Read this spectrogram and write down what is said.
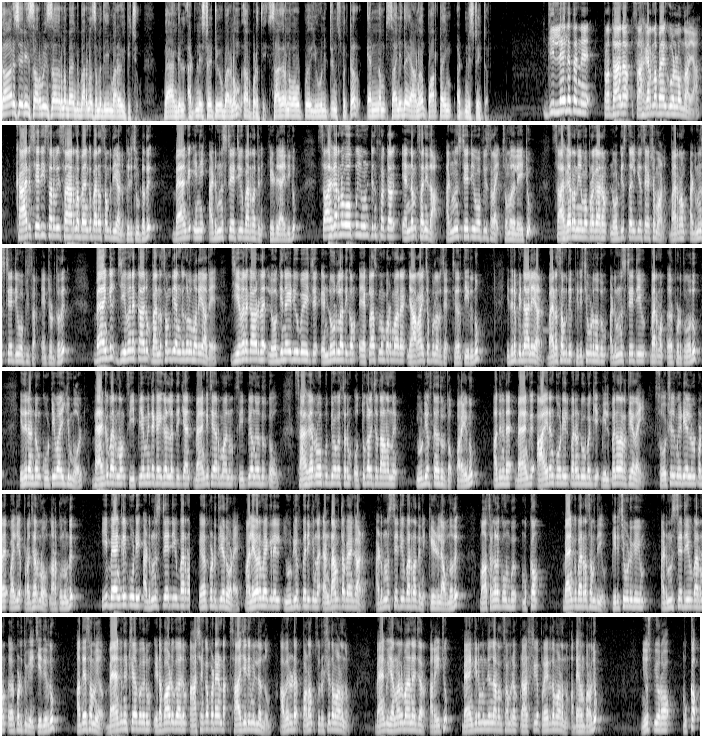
Karassery service സഹകരണ bank ഭരണസമിതി മരവിപ്പിച്ചു. ബാങ്കിൽ അഡ്മിനിസ്ട്രേറ്റീവ് ഭരണം ഏർപ്പെടുത്തി. സഹകരണ വകുപ്പ് യൂണിറ്റ് ഇൻസ്പെക്ടർ എൻ എം സനിതയാണ് പാർട്ട് ടൈം അഡ്മിനിസ്ട്രേറ്റർ. ജില്ലയിലെ തന്നെ പ്രധാന സഹകരണ ബാങ്കുകളിലൊന്നായ കാരശ്ശേരി സർവീസ് സഹകരണ ബാങ്ക് ഭരണസമിതിയാണ് പിരിച്ചുവിട്ടത്. ബാങ്ക് ഇനി അഡ്മിനിസ്ട്രേറ്റീവ് ഭരണത്തിന് കീഴിലായിരിക്കും. സഹകരണ വകുപ്പ് unit inspector N M Sanitha administrative ഓഫീസറായി ചുമതലയേറ്റു. സഹകരണ നിയമപ്രകാരം നോട്ടീസ് നൽകിയ ശേഷമാണ് ഭരണം അഡ്മിനിസ്ട്രേറ്റീവ് ഓഫീസർ ഏറ്റെടുത്തത്. ബാങ്കിൽ ജീവനക്കാരും ഭരണസമിതി അംഗങ്ങളും അറിയാതെ ജീവനക്കാരുടെ ലോഗിൻ ഐ ഡി ഉപയോഗിച്ച് എണ്ണൂറിലധികം എ ക്ലാസ് മെമ്പർമാരെ ഞായറാഴ്ച പുലർച്ചെ ചേർത്തിയിരുന്നു. ഇതിന് പിന്നാലെയാണ് ഭരണസമിതി പിരിച്ചുവിടുന്നതും അഡ്മിനിസ്ട്രേറ്റീവ് ഭരണം ഏർപ്പെടുത്തുന്നതും. ഇത് രണ്ടും കൂട്ടി വായിക്കുമ്പോൾ ബാങ്ക് ഭരണം സി പി എമ്മിന്റെ കൈകളിലെത്തിക്കാൻ ബാങ്ക് ചെയർമാനും സി പി എം നേതൃത്വവും സഹകരണ വകുപ്പ് ഉദ്യോഗസ്ഥരും ഒത്തുകളിച്ചതാണെന്ന് യു ഡി എഫ് നേതൃത്വം പറയുന്നു. അതിനിടെ ബാങ്ക് ആയിരം കോടിയിൽ പരം രൂപയ്ക്ക് വിൽപ്പന നടത്തിയതായി സോഷ്യൽ മീഡിയയിൽ ഉൾപ്പെടെ വലിയ പ്രചരണവും നടക്കുന്നുണ്ട്. ഈ ബാങ്കിൽ കൂടി അഡ്മിനിസ്ട്രേറ്റീവ് ഭരണം ഏർപ്പെടുത്തിയതോടെ മലയോര മേഖലയിൽ യു ഡി എഫ് ഭരിക്കുന്ന രണ്ടാമത്തെ ബാങ്കാണ് അഡ്മിനിസ്ട്രേറ്റീവ് ഭരണത്തിന് കീഴിലാവുന്നത്. മാസങ്ങൾക്ക് മുമ്പ് മുക്കം ബാങ്ക് ഭരണസമിതിയും പിരിച്ചുവിടുകയും അഡ്മിനിസ്ട്രേറ്റീവ് ഭരണം ഏർപ്പെടുത്തുകയും ചെയ്തിരുന്നു. അതേസമയം ബാങ്ക് നിക്ഷേപകരും ഇടപാടുകാരും ആശങ്കപ്പെടേണ്ട സാഹചര്യമില്ലെന്നും അവരുടെ പണം സുരക്ഷിതമാണെന്നും ബാങ്ക് ജനറൽ മാനേജർ അറിയിച്ചു. ബാങ്കിന് മുന്നിൽ നടന്ന സമരം രാഷ്ട്രീയ പ്രേരിതമാണെന്നും അദ്ദേഹം പറഞ്ഞു. News bureau Mukkam.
